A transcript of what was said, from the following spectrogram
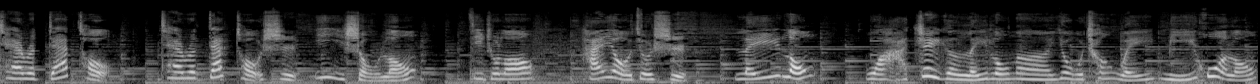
（Pterodactyl），Pterodactyl 是翼手龙，记住喽。还有就是雷龙，哇，这个雷龙呢，又称为迷惑龙，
